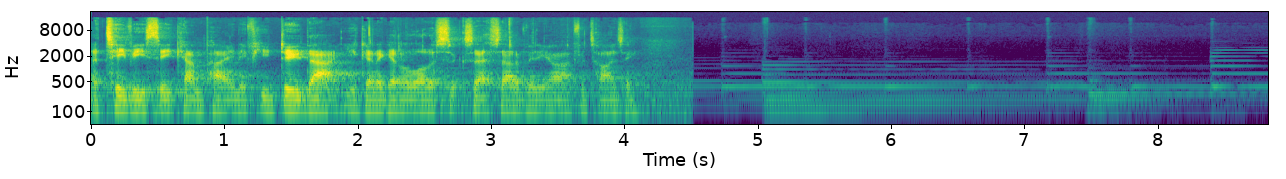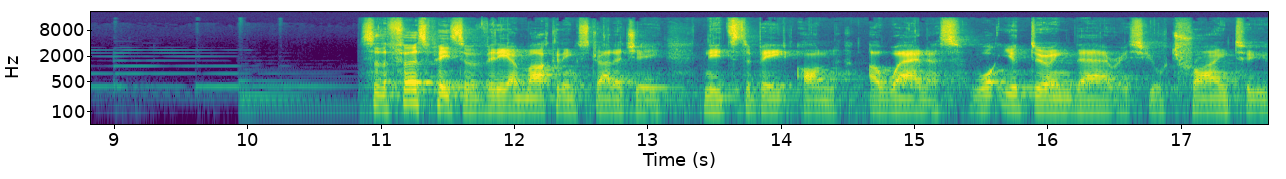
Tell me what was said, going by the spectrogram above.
a TVC campaign. If you do that, you're going to get a lot of success out of video advertising. So the first piece of a video marketing strategy needs to be on awareness. What you're doing there is you're trying to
